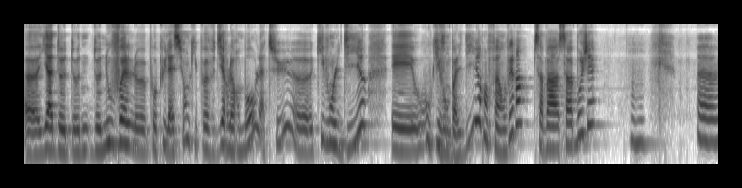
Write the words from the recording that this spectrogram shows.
Euh, il y a de, de, de, nouvelles populations qui peuvent dire leurs mots là-dessus, qui vont le dire et ou qui vont pas le dire. Enfin, on verra. Ça va, ça va bouger. Mm -hmm. Euh,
